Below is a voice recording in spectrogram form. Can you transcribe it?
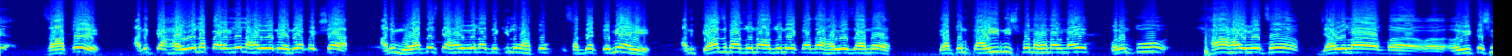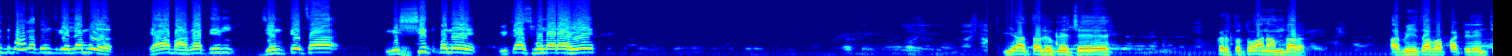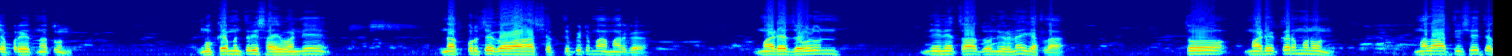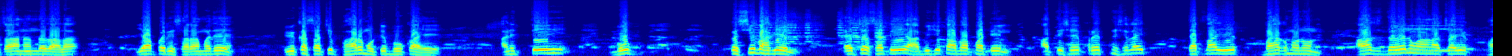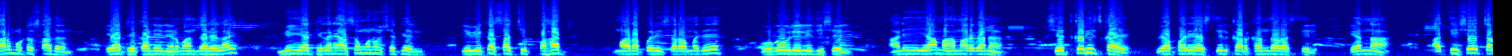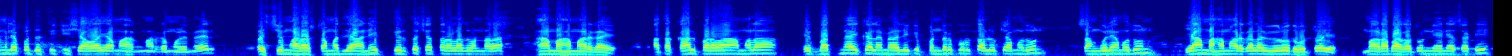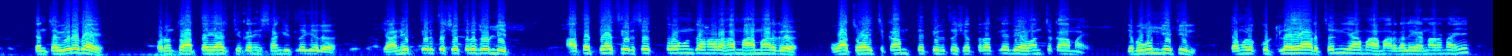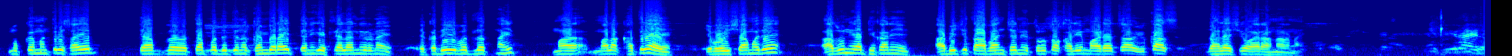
जातोय आणि त्या हायवेला पॅरलेल हायवे नेण्यापेक्षा आणि मुळातच त्या हायवेला देखील वाहतूक सध्या कमी आहे आणि त्याच बाजूने अजून एखादा हायवे जाणं त्यातून काही निष्पन्न होणार नाही. परंतु ह्या हायवेचं ज्या वेळेला अविकसित भागातून गेल्यामुळं ह्या भागातील जनतेचा निश्चितपणे विकास होणार आहे. या तालुक्याचे कर्तृत्वान आमदार अभिजिताबा पाटील यांच्या प्रयत्नातून मुख्यमंत्री साहेबांनी नागपूर ते गोवा हा शक्तिपीठ महामार्ग माड्याजवळून नेण्याचा जो निर्णय घेतला तो माडेकर म्हणून मला अतिशय त्याचा आनंद झाला. या परिसरामध्ये विकासाची फार मोठी भूक आहे आणि ती भूक कशी भागेल याच्यासाठी अभिजित आबा पाटील अतिशय प्रयत्नशील आहेत. त्यातला एक भाग म्हणून आज दळणवळणाचा एक फार मोठं साधन या ठिकाणी निर्माण झालेलं आहे. मी या ठिकाणी असं म्हणू शकेल की विकासाची पहाट माडा परिसरामध्ये उगवलेली दिसेल. आणि या महामार्गानं शेतकरीच काय व्यापारी असतील कारखानदार असतील यांना अतिशय चांगल्या पद्धतीची सेवा या महामार्गामुळे मिळेल. पश्चिम महाराष्ट्रामधल्या अनेक तीर्थक्षेत्राला जोडणारा हा महामार्ग आहे. आता काल परवा आम्हाला एक बातमी ऐकायला मिळाली की पंढरपूर तालुक्यामधून सांगोल्यामधून या महामार्गाला विरोध होतोय. माडा भागातून नेण्यासाठी त्यांचा विरोध आहे. परंतु आता याच ठिकाणी सांगितलं गेलं की अनेक तीर्थक्षेत्र जोडलीत. आता त्या तीर्थक्षेत्राहून जाणारा हा महामार्ग वाचवायचं काम त्या तीर्थक्षेत्रातल्या देवांचं काम आहे. ते बघून घेतील. त्यामुळे कुठल्याही अडचणी या महामार्गाला येणार नाही. मुख्यमंत्री साहेब त्या त्या पद्धतीनं खंबीर आहेत. त्यांनी घेतलेला निर्णय ते कधीही बदलत नाहीत. मला खात्री आहे की भविष्यामध्ये अजून या ठिकाणी अभिजित आबांच्या नेतृत्वाखाली माड्याचा विकास झाल्याशिवाय राहणार नाही.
